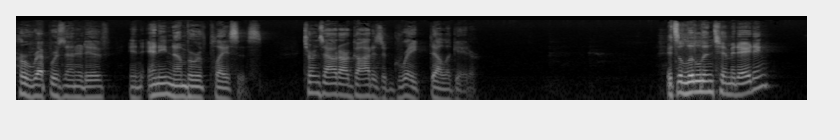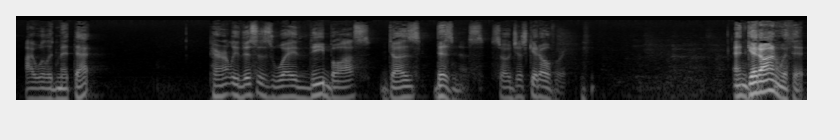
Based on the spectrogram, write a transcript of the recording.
her representative in any number of places. Turns out our God is a great delegator. It's a little intimidating, I will admit that. Apparently, this is the way the boss does business. So just get over it and get on with it.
